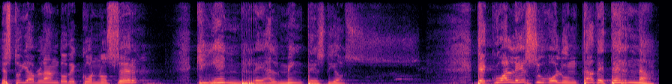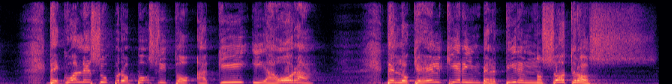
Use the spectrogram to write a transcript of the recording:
Estoy hablando de conocer quién realmente es Dios. De cuál es su voluntad eterna. De cuál es su propósito aquí y ahora. De lo que Él quiere invertir en nosotros.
